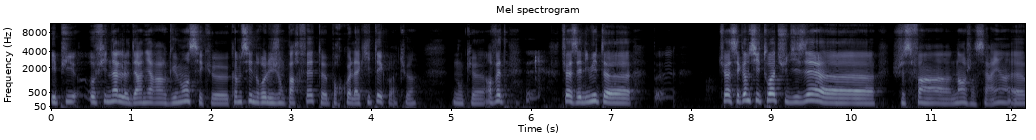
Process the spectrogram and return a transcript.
Et puis, au final, le dernier argument, c'est que comme c'est une religion parfaite, pourquoi la quitter, quoi, tu vois. Donc, euh, en fait, tu vois, c'est limite. Euh, tu vois, c'est comme si toi, tu disais, euh, je, enfin, non, j'en sais rien.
